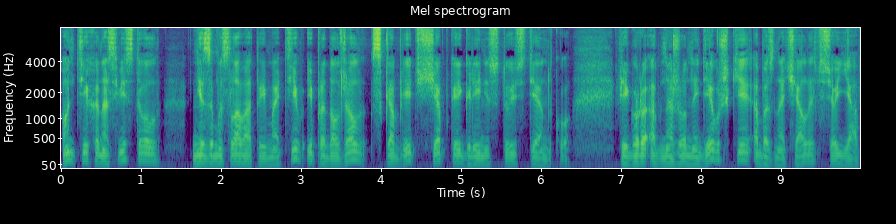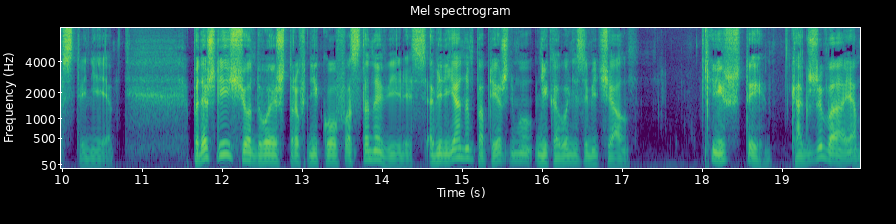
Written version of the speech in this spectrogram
Он тихо насвистывал незамысловатый мотив и продолжал скоблить щепкой глинистую стенку. Фигура обнаженной девушки обозначалась все явственнее. Подошли еще двое штрафников, остановились. Аверьянов по-прежнему никого не замечал. «Ишь ты, как живая!»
